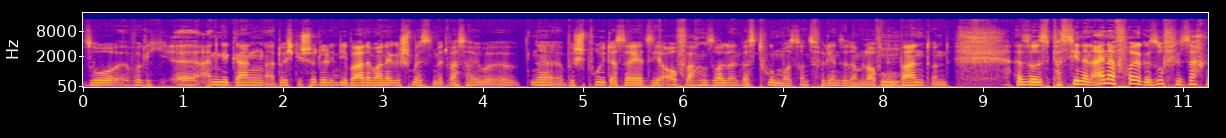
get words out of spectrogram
so wirklich äh, angegangen, durchgeschüttelt, in die Badewanne geschmissen, mit Wasser über, ne, besprüht, dass er jetzt hier aufwachen soll und was tun muss, sonst verlieren sie dann am laufenden mhm. Band. Und also es passieren in einer Folge so viele Sachen,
